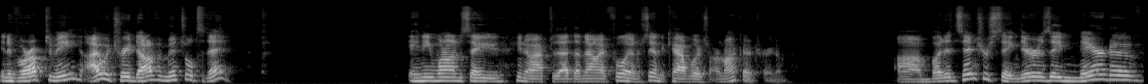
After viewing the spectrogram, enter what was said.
And if it were up to me, I would trade Donovan Mitchell today. And he went on to say, you know, after that, that now I fully understand the Cavaliers are not going to trade him. Um, but it's interesting. There is a narrative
